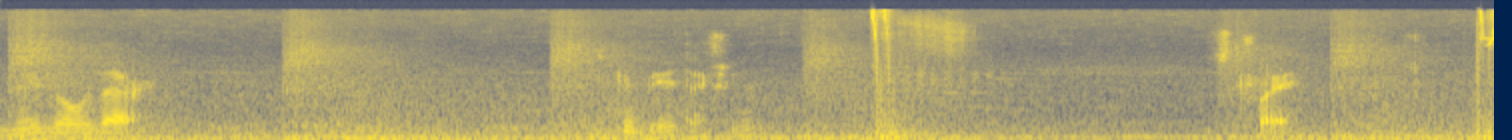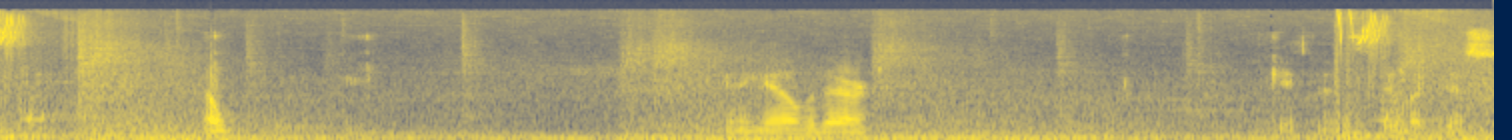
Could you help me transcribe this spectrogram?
Maybe over there. This could be it, actually. Let's try. Nope. Gonna get over there. Okay, let's do like this.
